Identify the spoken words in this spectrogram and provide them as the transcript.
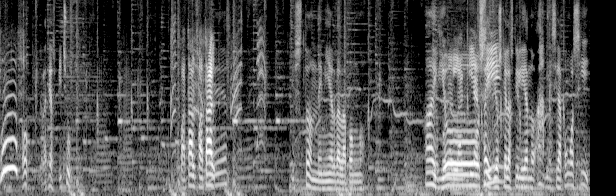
Buf, Oh, gracias, Pichu. Fatal, fatal. ¿Esto dónde mierda la pongo? Ay, Dios. Ay. Dios, que la estoy liando. Ah, mira, si la pongo así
